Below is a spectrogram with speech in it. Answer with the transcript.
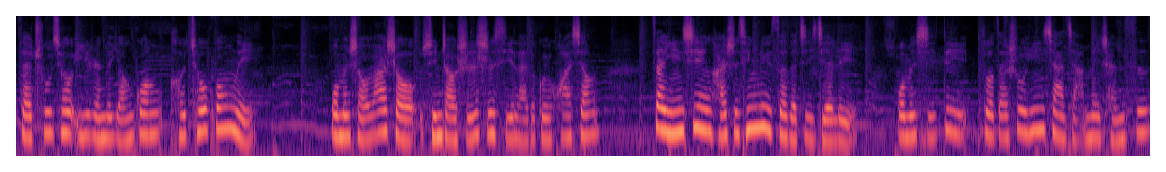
在初秋宜人的阳光和秋风里，我们手拉手寻找时时袭来的桂花香。在银杏还是青绿色的季节里，我们席地坐在树荫下假寐沉思。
